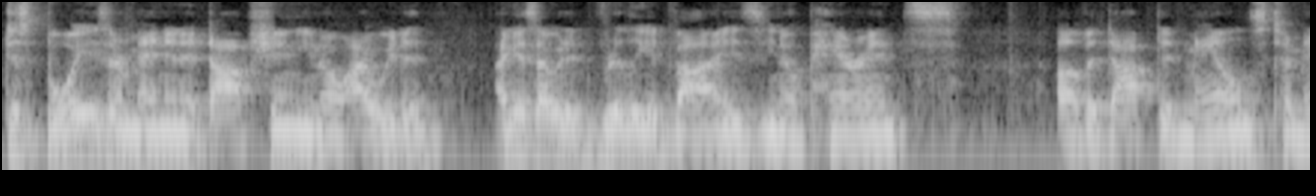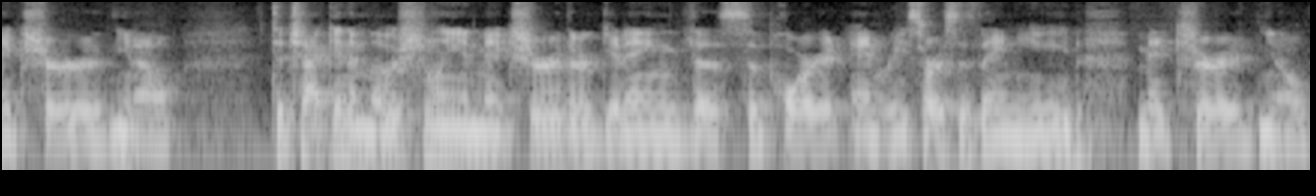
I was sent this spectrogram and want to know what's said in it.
just boys or men in adoption, you know, I would, I guess I would really advise you know parents of adopted males to make sure you know to check in emotionally and make sure they're getting the support and resources they need make sure you know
